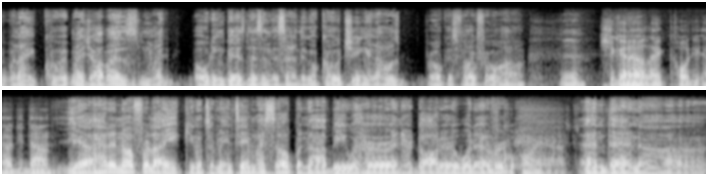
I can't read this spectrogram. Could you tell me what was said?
when I quit my job as my boating business and decided to go coaching, and I was broke as fuck for a while. Yeah. She kind of like hold you, held you down. Yeah, I had enough for like you know to maintain myself, but not be with her and her daughter or whatever. Oh yeah. And then, uh,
